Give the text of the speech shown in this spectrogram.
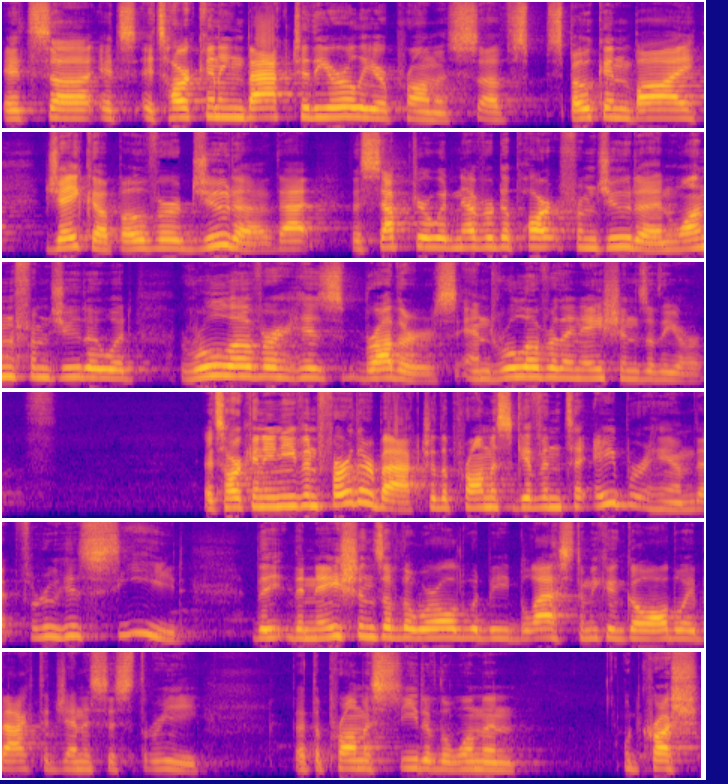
It's, uh, it's, it's hearkening back to the earlier promise of, spoken by Jacob over Judah that the scepter would never depart from Judah, and one from Judah would rule over his brothers and rule over the nations of the earth. It's hearkening even further back to the promise given to Abraham that through his seed, the, the nations of the world would be blessed. And we can go all the way back to Genesis 3, that the promised seed of the woman would crush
